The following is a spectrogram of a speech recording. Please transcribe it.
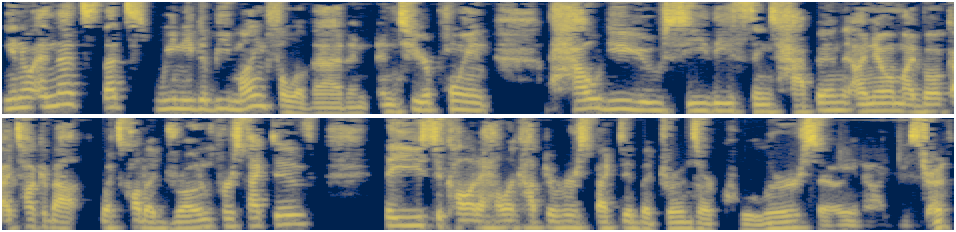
You know, and that's, that's, we need to be mindful of that. And, and to your point, how do you see these things happen? I know in my book, I talk about what's called a drone perspective. They used to call it a helicopter perspective, but drones are cooler. So, you know, I use drones.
